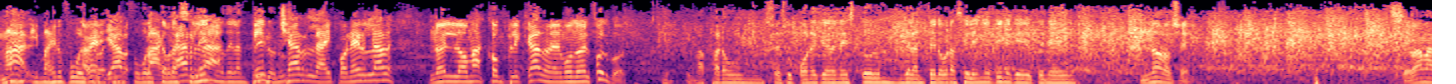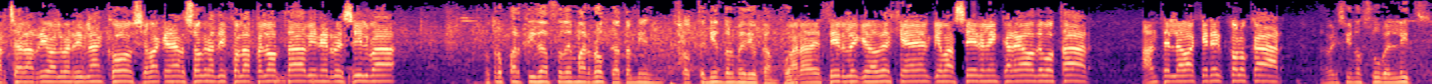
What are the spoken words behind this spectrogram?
Mal. Imagino un futbolista, A ver, ya un futbolista bajarla, brasileño, delantero, ¿no? pincharla y ponerla no es lo más complicado en el mundo del fútbol. Y más para un. Se supone que en esto un delantero brasileño tiene que tener. No lo sé. Se va a marchar arriba el verde y blanco. Se va a quedar Sócrates con la pelota. Viene Ruiz Silva. Otro partidazo de Marroca también sosteniendo el medio campo. ¿eh? Para decirle que lo deje a él, que va a ser el encargado de votar. Antes la va a querer colocar. A ver si nos sube el Leeds.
